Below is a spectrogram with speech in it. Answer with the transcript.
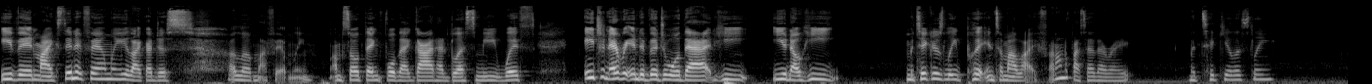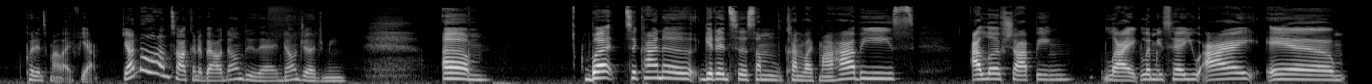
even my extended family like i just i love my family i'm so thankful that god had blessed me with each and every individual that he you know he meticulously put into my life i don't know if i said that right meticulously put into my life yeah Y'all know what I'm talking about. Don't do that. Don't judge me. Um, but to kind of get into some kind of like my hobbies, I love shopping. Like, let me tell you, I am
